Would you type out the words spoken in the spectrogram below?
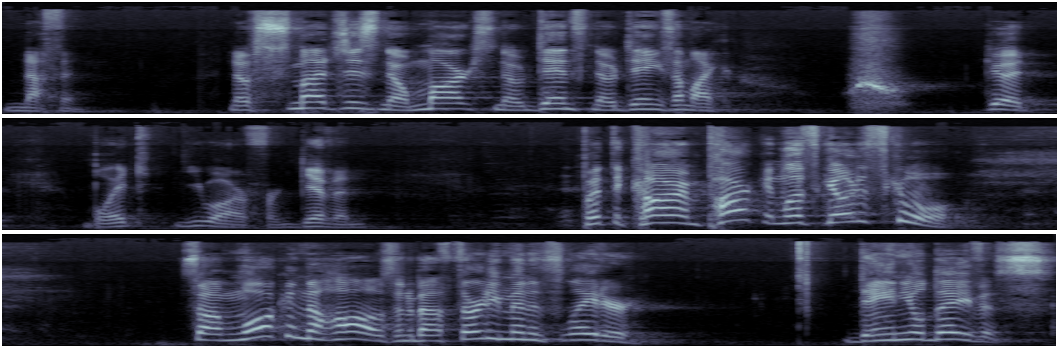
Nothing. No smudges, no marks, no dents, no dings. I'm like, good. Blake, you are forgiven. Put the car in park and let's go to school. So I'm walking the halls, and about 30 minutes later, Daniel Davis,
